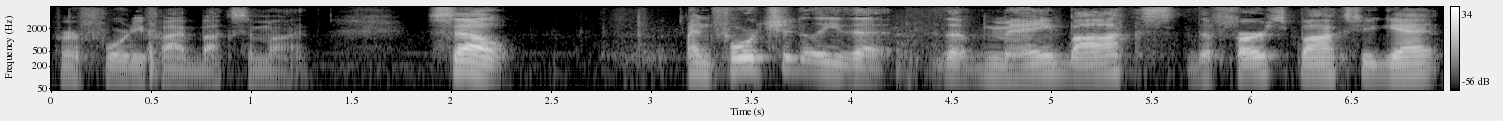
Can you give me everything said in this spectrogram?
for forty five bucks a month. So, unfortunately, the the May box, the first box you get,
